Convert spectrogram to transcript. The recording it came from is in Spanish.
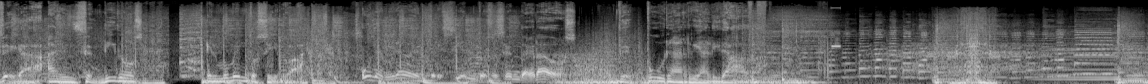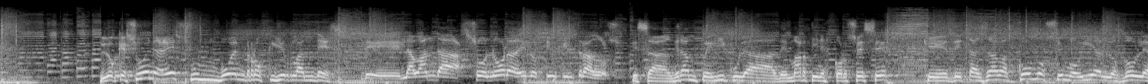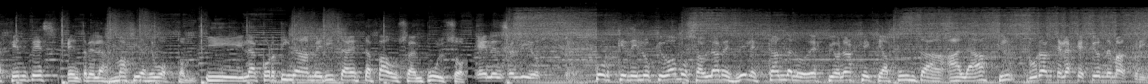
Llega a Encendidos el momento Silva. Una mirada de 360 grados de pura realidad. Lo que suena es un buen rock irlandés de la banda sonora de Los Infiltrados. Esa gran película de Martin Scorsese que detallaba cómo se movían los doble agentes entre las mafias de Boston. Y la cortina amerita esta pausa en pulso, en encendidos. Porque de lo que vamos a hablar es del escándalo de espionaje que apunta a la AFI durante la gestión de Macri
